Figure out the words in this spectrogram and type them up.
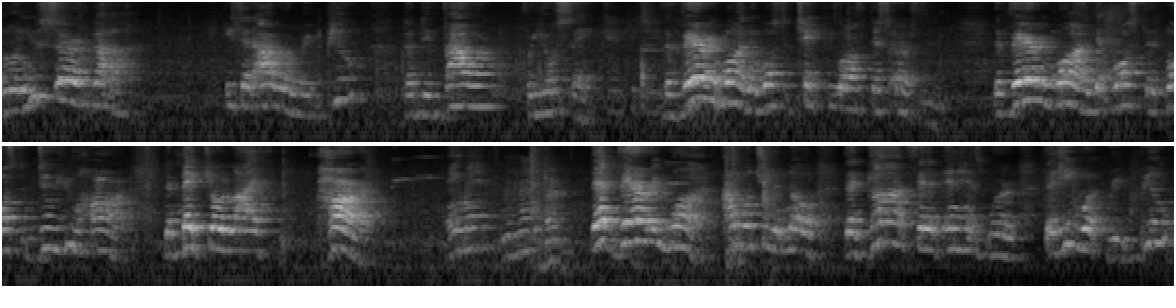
And when you serve God, he said, I will rebuke the devourer for your sake. The very one that wants to take you off this earth. The very one that wants to, wants to do you harm, that make your life hard. Amen? Amen. That very one, I want you to know that God said in his word that he would rebuke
